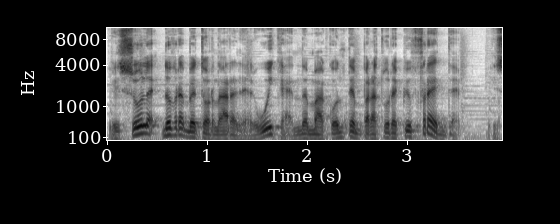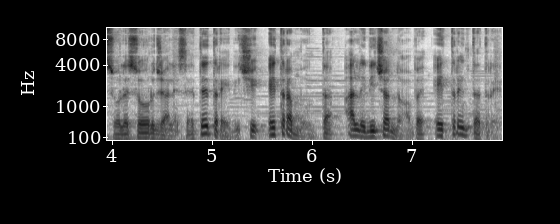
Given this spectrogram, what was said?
Il sole dovrebbe tornare nel weekend ma con temperature più fredde. Il sole sorge alle 7.13 e tramonta alle 19.33.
